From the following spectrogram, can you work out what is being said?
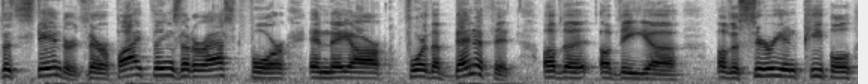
the standards. There are five things that are asked for, and they are for the benefit of the of the uh, of the Syrian people,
